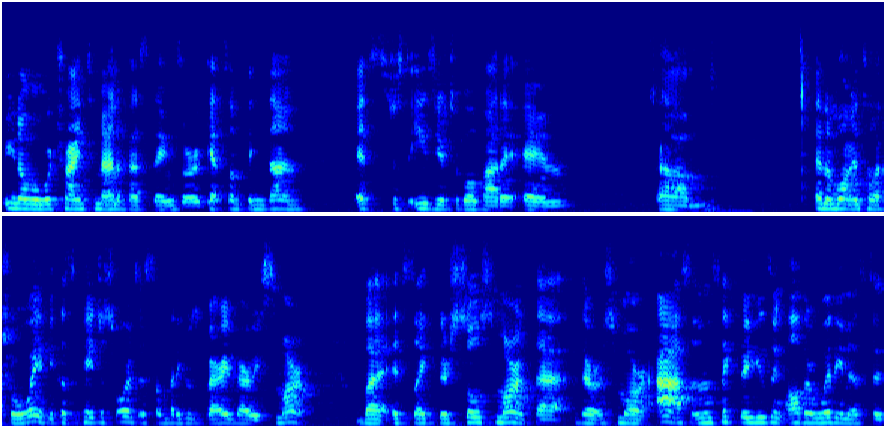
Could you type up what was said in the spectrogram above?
you know, when we're trying to manifest things or get something done, it's just easier to go about it in um, in a more intellectual way because the Page of Swords is somebody who's very, very smart. But it's like they're so smart that they're a smart ass, and it's like they're using all their wittiness to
